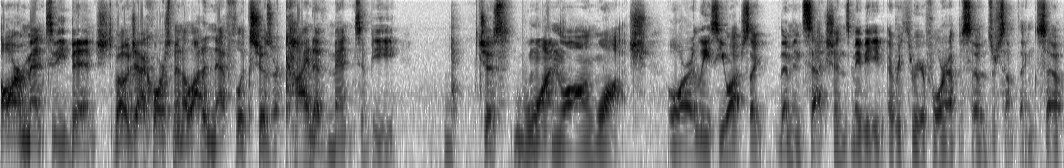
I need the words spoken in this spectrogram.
are meant to be binged. BoJack Horseman, a lot of Netflix shows are kind of meant to be just one long watch, or at least you watch like them in sections, maybe every three or four episodes or something. So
